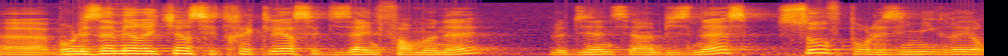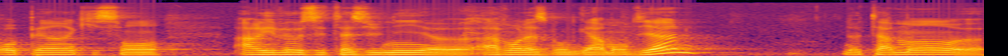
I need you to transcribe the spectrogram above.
Euh, bon, les Américains, c'est très clair, c'est design for money. Le design, c'est un business, sauf pour les immigrés européens qui sont arrivés aux États-Unis euh, avant la Seconde Guerre mondiale, notamment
